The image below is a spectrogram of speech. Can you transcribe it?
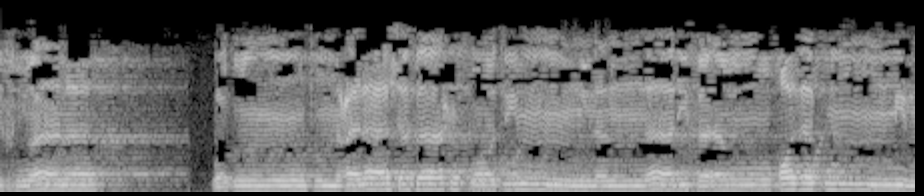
إخوانا. وكنتم على شفا حفرة من النار فأنقذكم منها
